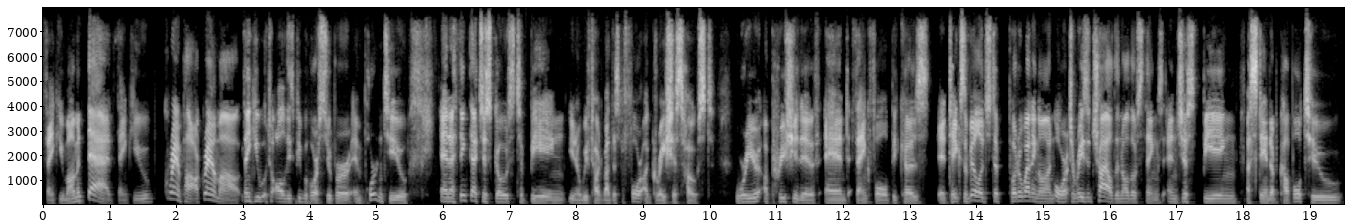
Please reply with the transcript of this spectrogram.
thank you mom and dad. Thank you grandpa grandma thank you to all these people who are super important to you. And i think that just goes to being you know we've talked about this before a gracious host. Where you're appreciative and thankful because it takes a village to put a wedding on or to raise a child and all those things. And just being a stand-up couple to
